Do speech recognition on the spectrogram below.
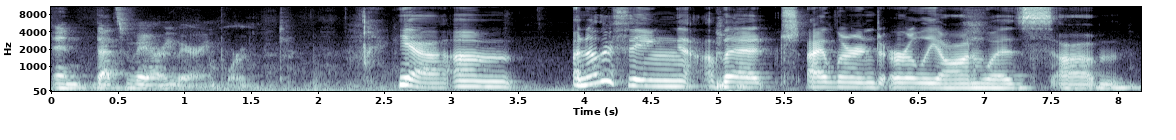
And that's very, very important. Yeah. Um, another thing that I learned early on was um,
